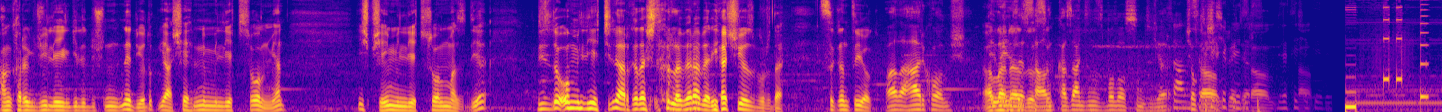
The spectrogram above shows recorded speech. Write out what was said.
Ankara gücüyle ilgili düşün ne diyorduk? Ya şehrinin milliyetçisi olmayan hiçbir şeyin milliyetçisi olmaz diye. Biz de o milliyetçiliği arkadaşlarla beraber yaşıyoruz burada. Sıkıntı yok. Valla harika olmuş. Allah Emeğinize razı olsun. Sağlık, kazancınız bol olsun olun, Çok sağ olun. teşekkür Teşekkür ederim. Sağ olun, Biz de sağ olun. teşekkür ederiz.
